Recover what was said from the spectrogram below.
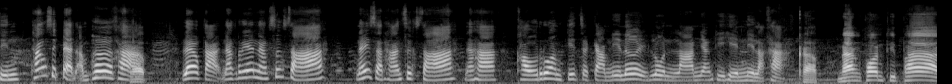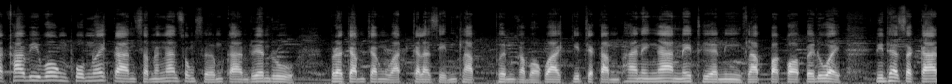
สินธุ์ทั้ง 18อำเภอค่ะครับแล้วก็นักเรียนนักศึกษา ในสถานศึกษานะคะเขาร่วมกิจกรรมนี้เลยหล่นหลามอย่างที่เห็นนี่แหละค่ะครับนางพรทิพาข้าวิวงศ์ผู้อำนวยการสำนักงานส่งเสริมการเรียนรู้ ประจำจังหวัดกาฬสินครับ เพิ่นก็บอกว่ากิจกรรมภายในงานในเทือนี้ครับ ประกอบไปด้วย นิทรรศการ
